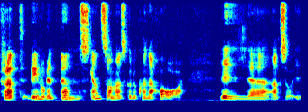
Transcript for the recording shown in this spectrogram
För att det är nog en önskan som man skulle kunna ha i, eh, alltså i,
